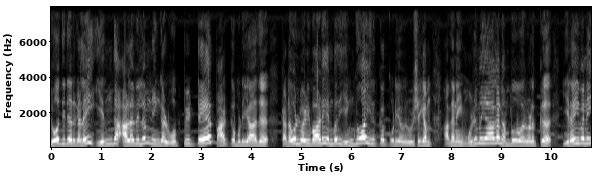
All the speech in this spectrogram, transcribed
ஜோதிடர்களை எந்த அளவிலும் நீங்கள் ஒப்பிட்டே பார்க்க முடியாது. கடவுள் வழிபாடு என்பது எங்கோ இருக்கக்கூடிய ஒரு விஷயம். அதனை முழுமையாக நம்புபவர்களுக்கு இறைவனை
